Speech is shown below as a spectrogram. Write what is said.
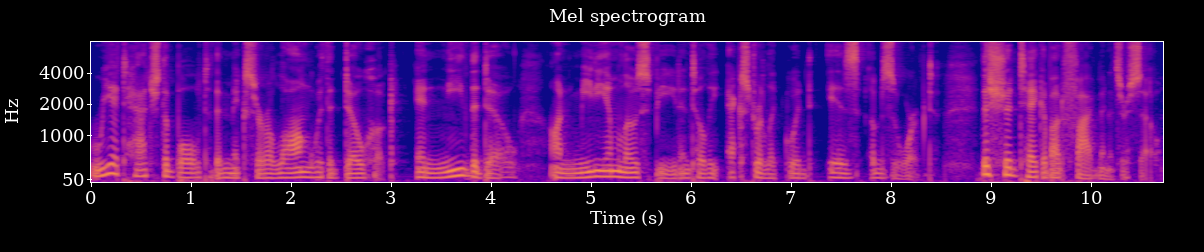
reattach the bowl to the mixer along with a dough hook and knead the dough on medium low speed until the extra liquid is absorbed. This should take about five minutes or so.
